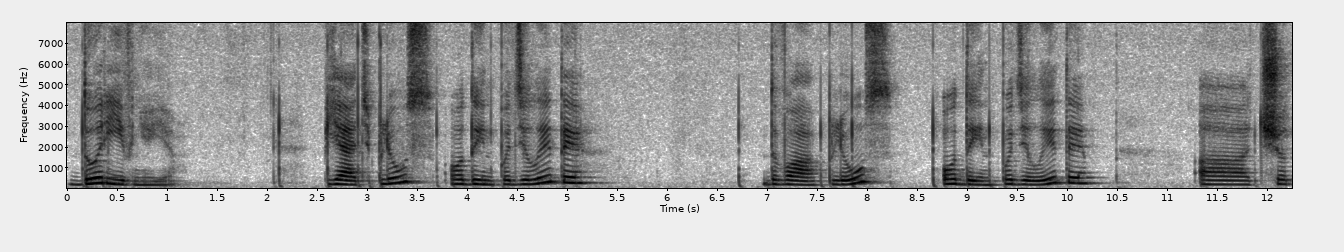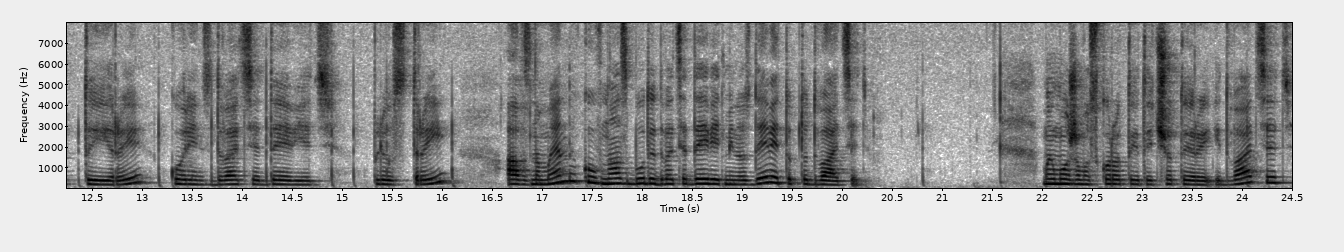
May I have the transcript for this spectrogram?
Дорівнює 5 плюс 1 поділити 2 плюс 1 поділити 4 корінь з 29 плюс 3. А в знаменнику в нас буде 29 мінус 9, тобто 20. Ми можемо скоротити 4 і 20.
